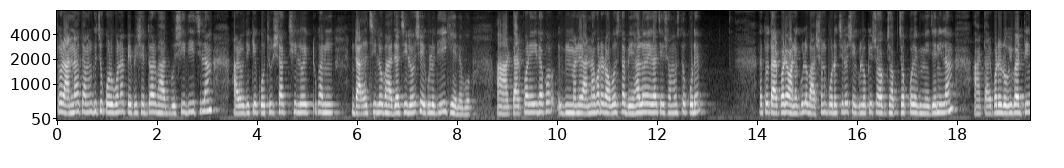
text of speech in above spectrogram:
তো রান্না তেমন কিছু করব না, পেঁপে সেদ্ধ আর ভাত বসিয়ে দিয়েছিলাম। আর ওদিকে কচুর শাক ছিল, একটুখানি ডাল ছিল, ভাজা ছিল, সেগুলো দিয়েই খেয়ে নেব। আর তারপরে এই দেখো মানে রান্নাঘরের অবস্থা বেহাল হয়ে গেছে এই সমস্ত করে। তো তারপরে অনেকগুলো বাসন পড়েছিল, সেগুলোকে সব ঝপঝপ করে মেজে নিলাম। আর তারপরে রবিবার দিন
